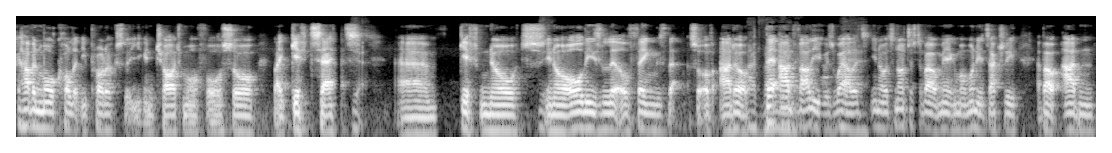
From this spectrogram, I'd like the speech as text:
having more quality products that you can charge more for. So like gift sets Yeah. um gift notes you know all these little things that sort of add up. Add they add value. as well. Yeah. it's you know it's not just about making more money. It's actually about adding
